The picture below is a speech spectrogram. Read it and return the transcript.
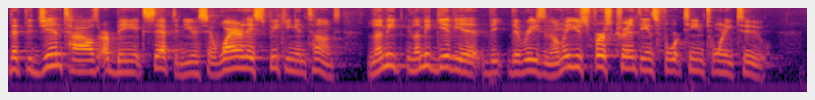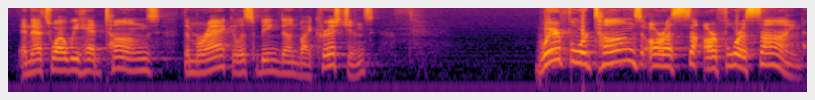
that the Gentiles are being accepted. And you say, why are they speaking in tongues? Let me, let me give you the, the reason. I'm going to use 1 Corinthians 14 22. And that's why we had tongues, the miraculous, being done by Christians. Wherefore, tongues are, a, are for a sign.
